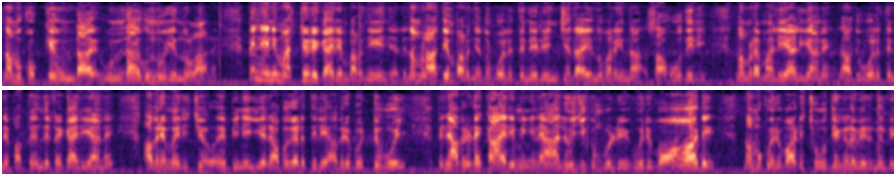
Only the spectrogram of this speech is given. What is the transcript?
നമുക്കൊക്കെ ഉണ്ടാ ഉണ്ടാകുന്നു എന്നുള്ളതാണ്. പിന്നെ ഇനി മറ്റൊരു കാര്യം പറഞ്ഞു കഴിഞ്ഞാൽ നമ്മൾ ആദ്യം പറഞ്ഞതുപോലെ തന്നെ രഞ്ജിത എന്ന് പറയുന്ന സഹോദരി നമ്മുടെ മലയാളിയാണ്. അതുപോലെ തന്നെ പത്തനംതിട്ടക്കാരിയാണ്. അവർ മരിച്ചു. പിന്നെ ഈ ഒരു അപകടത്തിൽ അവർ പെട്ടുപോയി. പിന്നെ അവരുടെ കാര്യം ഇങ്ങനെ ആലോചിക്കുമ്പോൾ ഒരുപാട് നമുക്ക് ഒരുപാട് ചോദ്യങ്ങൾ വരുന്നുണ്ട്.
